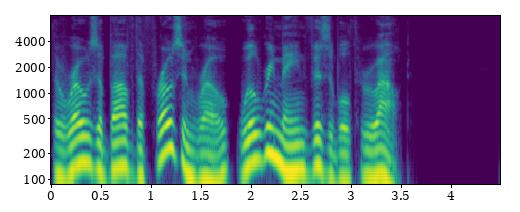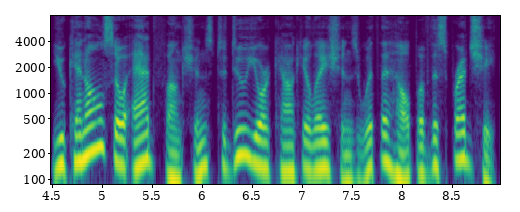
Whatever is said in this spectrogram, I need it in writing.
the rows above the frozen row will remain visible throughout. You can also add functions to do your calculations with the help of the spreadsheet.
